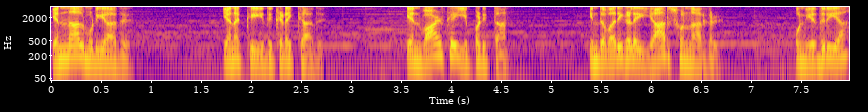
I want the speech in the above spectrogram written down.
என்னால் முடியாது. எனக்கு இது கிடைக்காது. என் வாழ்க்கை இப்படித்தான். இந்த வரிகளை யார் சொன்னார்கள்? உன் எதிரியா?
